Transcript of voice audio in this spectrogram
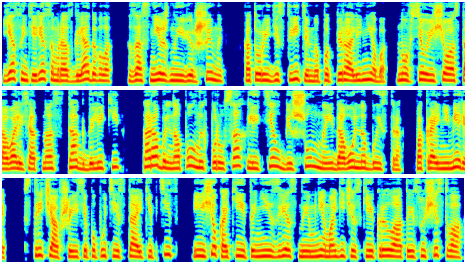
я с интересом разглядывала заснеженные вершины, которые действительно подпирали небо, но все еще оставались от нас так далеки. Корабль на полных парусах летел бесшумно и довольно быстро, по крайней мере, встречавшиеся по пути стайки птиц и еще какие-то неизвестные мне магические крылатые существа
